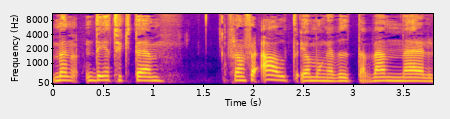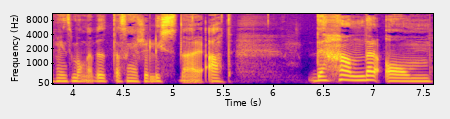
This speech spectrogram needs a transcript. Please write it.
Men det jag tyckte, framför allt, jag har många vita vänner, eller det finns många vita som kanske lyssnar, att det handlar om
